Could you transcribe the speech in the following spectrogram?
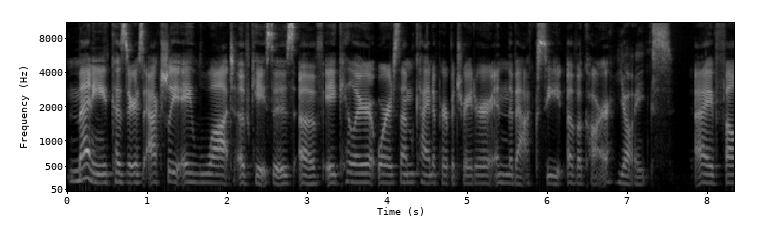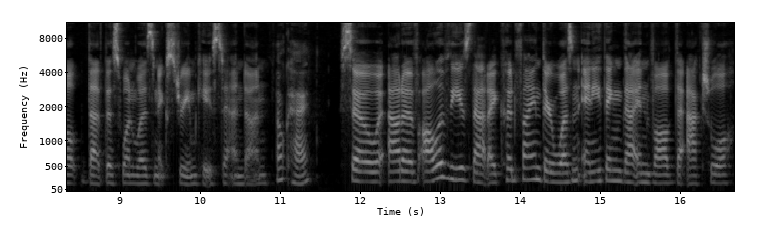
many because there's actually a lot of cases of a killer or some kind of perpetrator in the back seat of a car. Yikes. I felt that this one was an extreme case to end on. Okay. So, out of all of these that I could find, there wasn't anything that involved the actual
